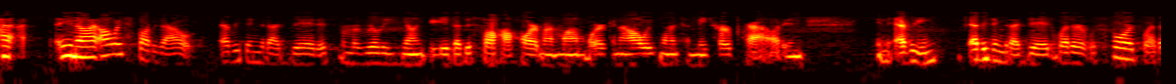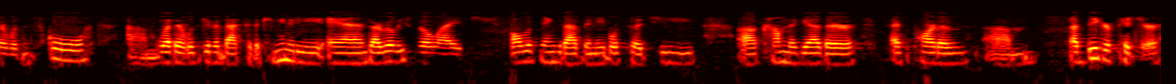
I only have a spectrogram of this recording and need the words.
I, you know, I always started out everything that I did is from a really young age. I just saw how hard my mom worked, and I always wanted to make her proud. And in every everything that I did, whether it was sports, whether it was in school, um, whether it was given back to the community, and I really feel like all the things that I've been able to achieve uh, come together as part of um, a bigger picture.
